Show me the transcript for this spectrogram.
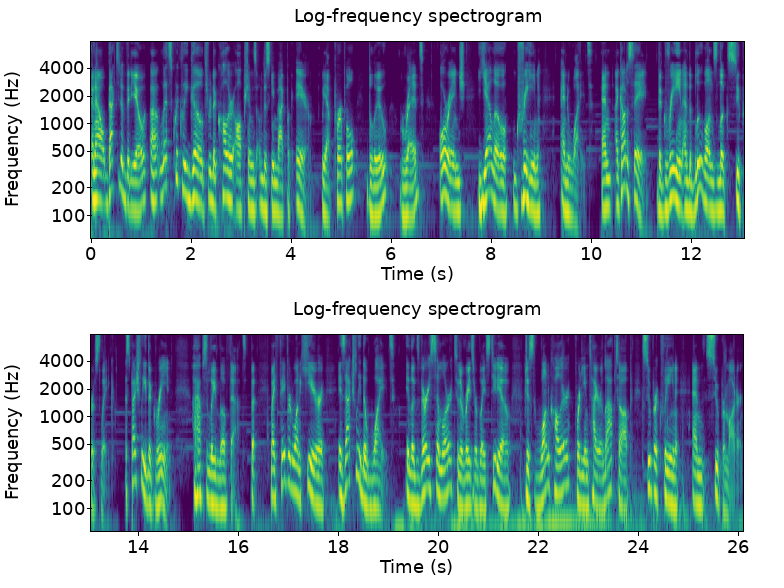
And now back to the video, uh, let's quickly go through the color options of this new MacBook Air. We have purple, blue, red, orange, yellow, green, and white. And I gotta say, the green and the blue ones look super sleek, especially the green. I absolutely love that. But my favorite one here is actually the white. It looks very similar to the Razer Blade Studio, just one color for the entire laptop, super clean and super modern.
